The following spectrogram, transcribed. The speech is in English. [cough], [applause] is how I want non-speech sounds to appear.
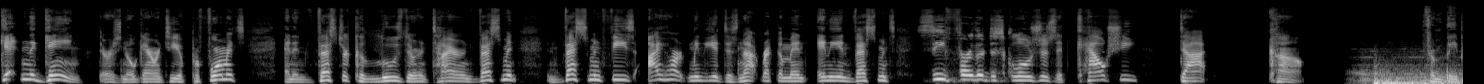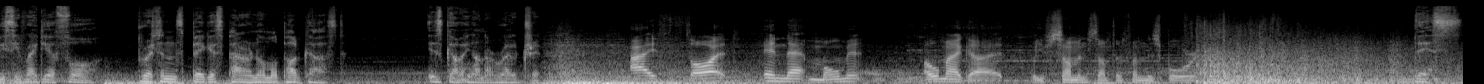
Get in the game. There is no guarantee of performance. An investor could lose their entire investment. Investment fees. iHeartMedia does not recommend any investments. See further disclosures at Kalshi.com. From BBC Radio 4, Britain's biggest paranormal podcast is going on a road trip. I thought in that moment, oh my God, we've summoned something from this board. This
